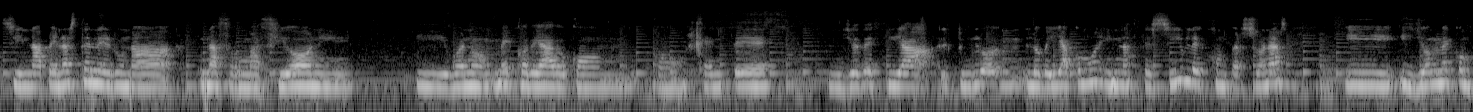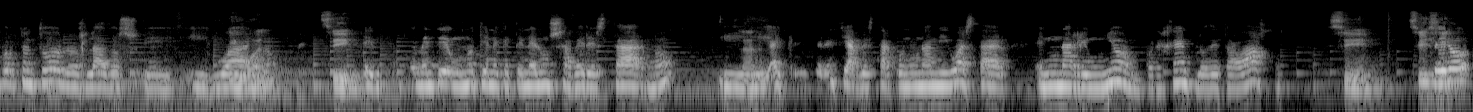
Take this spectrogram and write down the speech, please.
sin apenas tener una, una formación y, y bueno, me he codeado con, gente, yo decía, tú lo, lo veía como inaccesible con personas y, yo me comporto en todos los lados eh, igual, ¿no? Sí. Evidentemente uno tiene que tener un saber estar, ¿no? Y hay que diferenciar de estar con un amigo a estar en una reunión, por ejemplo, de trabajo. Sí, sí, Pero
